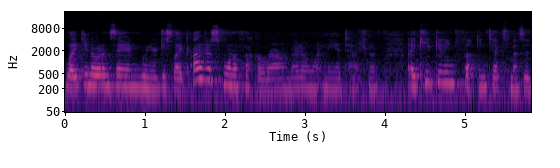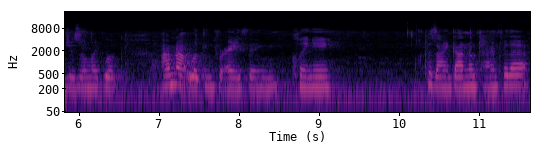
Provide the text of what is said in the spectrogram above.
Like, you know what I'm saying? When you're just like, I just want to fuck around. I don't want any attachments. And I keep getting fucking text messages. I'm like, look, I'm not looking for anything clingy because I ain't got no time for that.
